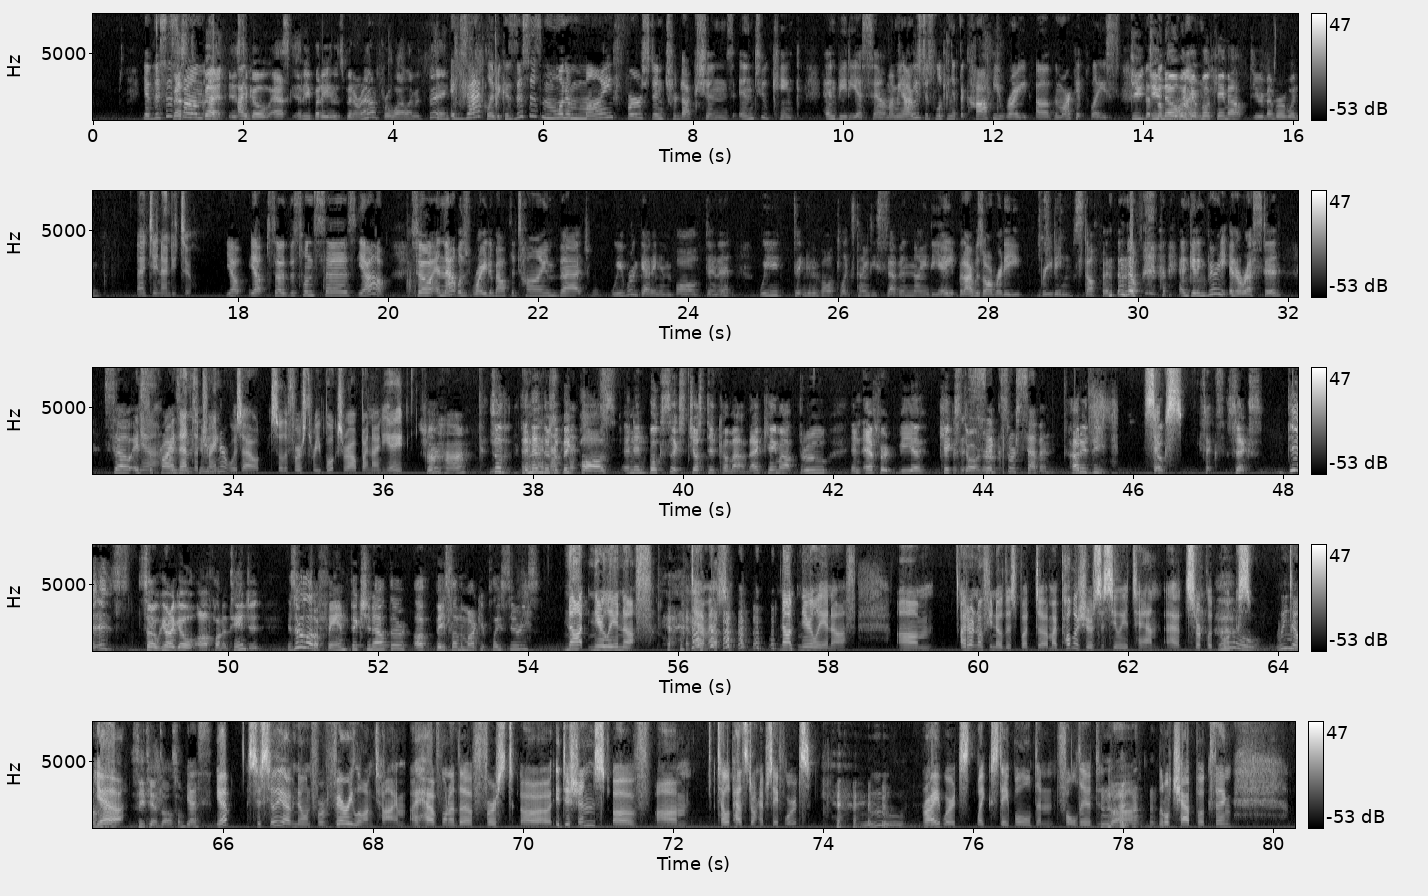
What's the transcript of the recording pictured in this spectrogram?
yeah, this is Best from. bet I, is I, to go ask anybody who's been around for a while. I would think exactly because this is one of my first introductions into kink and BDSM. I mean, I was just looking at the copyright of the marketplace. Do you, do you know one, when your book came out? Do you remember when? 1992. Yep, yep. So this one says, yeah. So, and that was right about the time that we were getting involved in it we didn't get involved till like 97 98 but i was already reading stuff and and getting very interested. So it's yeah. surprising and then the trainer was out. So the first three books are out by 98 sure. Uh-huh. so yeah. and then there's a big pause and then book six just did come out and that came out through an effort via kickstarter. six or seven? How did the six. Oh, six. six. So here i go off on a tangent. Is there a lot of fan fiction out there uh, based on the marketplace series not nearly enough. Damn it. Not nearly enough. Um, I don't know if you know this, but uh, my publisher is Cecilia Tan at Circlet Books. Oh, we know yeah. her. Tan's awesome. Yes. Yep. Cecilia I've known for a very long time. I have one of the first uh, editions of um, Telepaths Don't Have Safe Words. Ooh. Right? Where it's like stapled and folded, uh, little chapbook thing.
